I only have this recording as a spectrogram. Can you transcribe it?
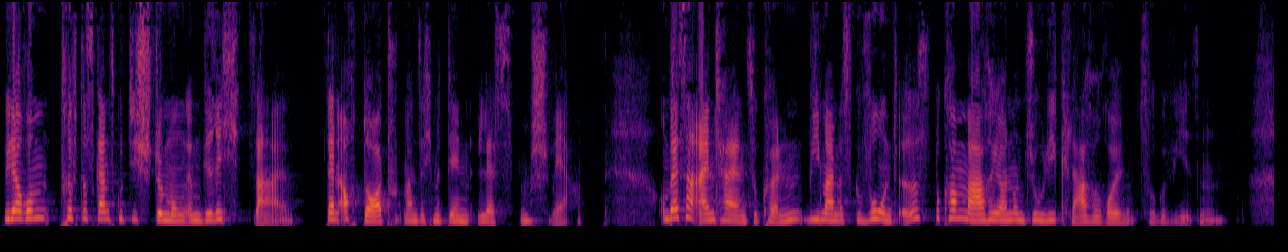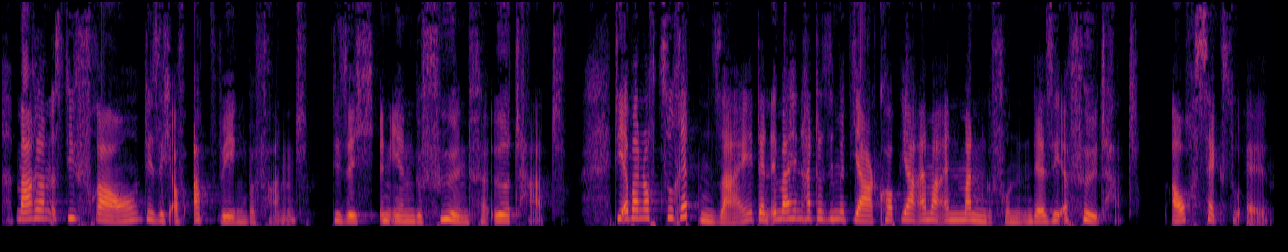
Wiederum trifft es ganz gut die Stimmung im Gerichtssaal, denn auch dort tut man sich mit den Lesben schwer. Um besser einteilen zu können, wie man es gewohnt ist, bekommen Marion und Judy klare Rollen zugewiesen. Marion ist die Frau, die sich auf Abwägen befand, die sich in ihren Gefühlen verirrt hat, die aber noch zu retten sei, denn immerhin hatte sie mit Jakob ja einmal einen Mann gefunden, der sie erfüllt hat, auch sexuell,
